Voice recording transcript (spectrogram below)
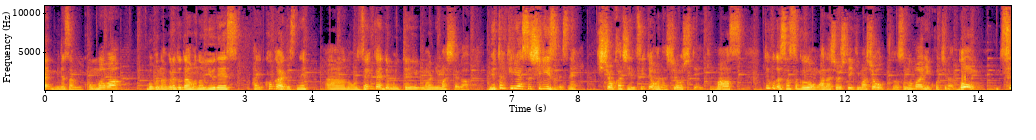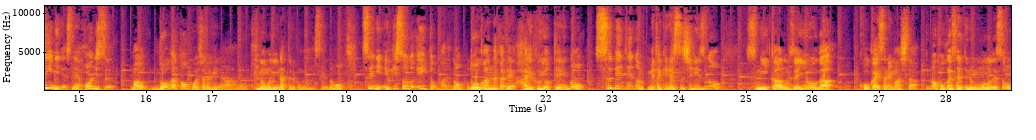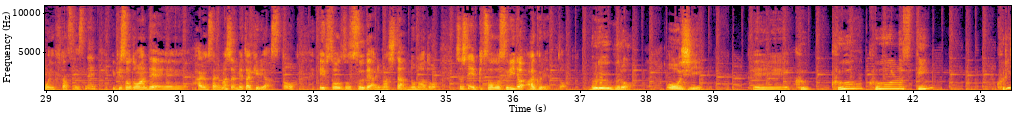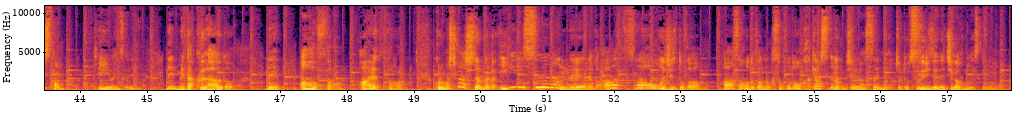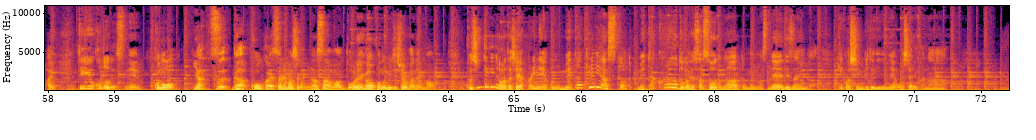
はい、皆さんこんばんは。僕、ナグラドダーマのユウです。はい、今回はですね、あの、前回でも言ってまいりましたが、 Metacurious シリーズですね。希少価値についてお話をしていきます。ということで、早速お話をしていきましょう。その前にこちら、ドンついにですね、本日、まあ、動画投稿した時には、あの、昨日になってるかもなんですけれども、ついにエピソード8までの動画の中で配布予定のすべての Metacurious シリーズのスニーカーの全容が公開されました。今公開されているものです。主に2つですね。エピソード1で、えー配布されました Metacurious と、エピソード2でありました Nomad。そしてエピソード3では Aglet、 Blue Glow、OG、えー、ク、クー、クールスティン？クリストン？って言えばいいんですかね。で、 Meta Cloud。で、アーサー？アーサー？これもしかしたらなんかイギリスなんで、なんかアーサー王子とか、アーサー王とかなんかそこと掛け合わせてるのかもしれませんね。ちょっと綴り全然違うかもですけども。はい。っていうことですね。この8つが公開されましたが、皆さんはどれがお好みでしょうかね。まあ、個人的には私はやっぱりね、この Metacurious とあと Meta Cloud が良さそうだなと思いますね、デザインが。結構神秘的でね、おしゃれかな。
